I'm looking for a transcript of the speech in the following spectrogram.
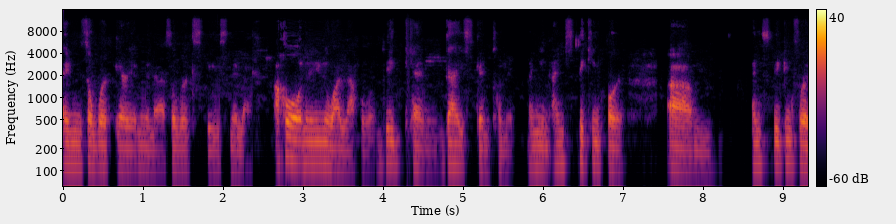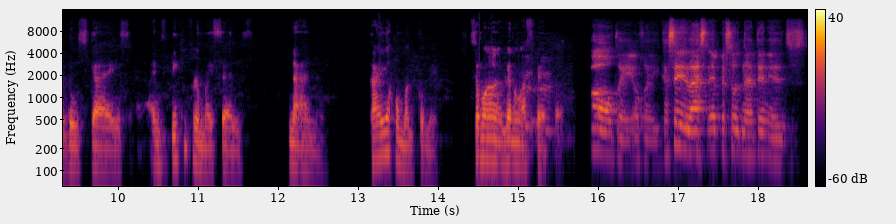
I mean, sa work area nila, sa workspace nila. Ako, naniniwala ko, they can, guys can commit. I mean, I'm speaking for, um, I'm speaking for those guys. I'm speaking for myself na ano, kaya ko mag-commit sa mga ganong aspeto. Oh, okay, okay. Kasi last episode natin is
